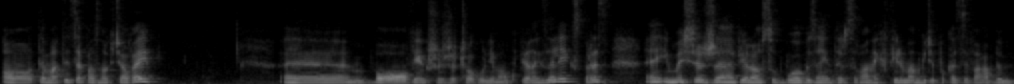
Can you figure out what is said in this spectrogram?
o tematyce paznokciowej, e, bo większość rzeczy ogólnie mam kupionych z AliExpress i myślę, że wiele osób byłoby zainteresowanych filmem, gdzie pokazywałabym,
